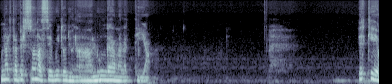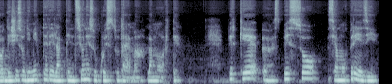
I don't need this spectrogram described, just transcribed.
un'altra persona a seguito di una lunga malattia. Perché ho deciso di mettere l'attenzione su questo tema, la morte? Perché eh, spesso siamo presi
